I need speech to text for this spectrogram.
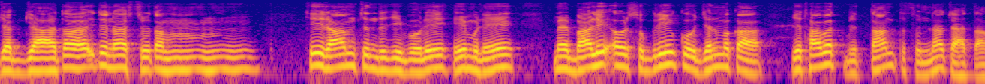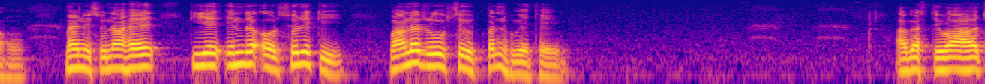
जज्ञात इति न श्रुतम। श्री रामचंद्र जी बोले, हे मुने, मैं बाली और सुग्रीव को जन्म का यथावत वृत्तांत सुनना चाहता हूँ। मैंने सुना है कि ये इंद्र और सूर्य की वानर रूप से उत्पन्न हुए थे। अगस्त्युवाच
